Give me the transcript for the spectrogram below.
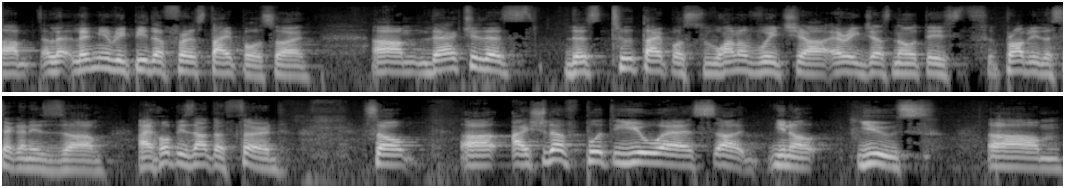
Um, let, let, me repeat the first typo. So, um, there actually there's there's two typos, one of which uh, Eric just noticed. Probably the second is, uh, I hope it's not the third. So uh, I should have put US, uh, you know, use um,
